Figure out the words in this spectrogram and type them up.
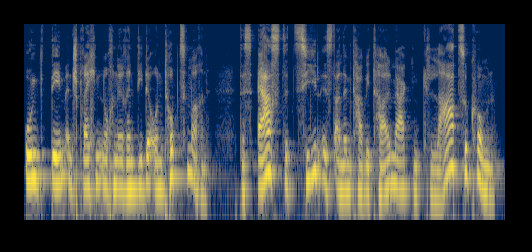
und dementsprechend noch eine Rendite on top zu machen. Das erste Ziel ist, an den Kapitalmärkten klarzukommen,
